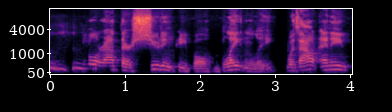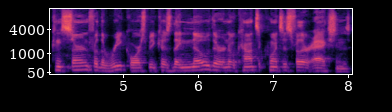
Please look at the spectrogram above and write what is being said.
Mm-hmm. People are out there shooting people blatantly without any concern for the recourse because they know there are no consequences for their actions.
